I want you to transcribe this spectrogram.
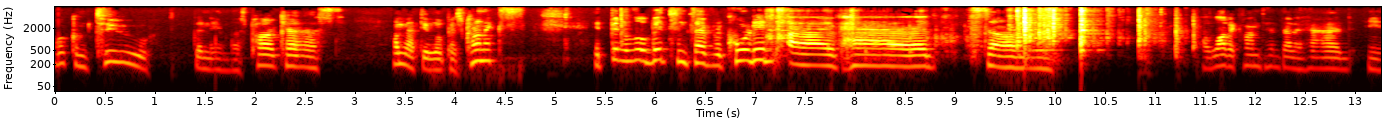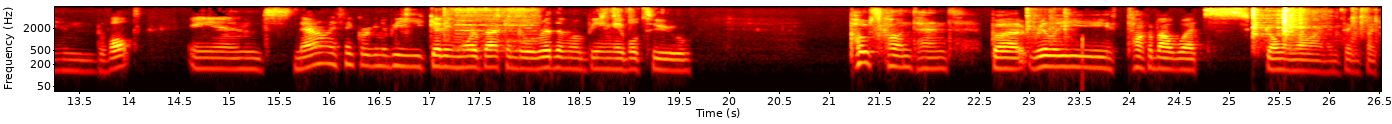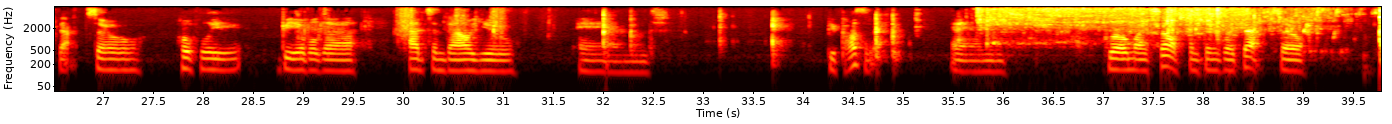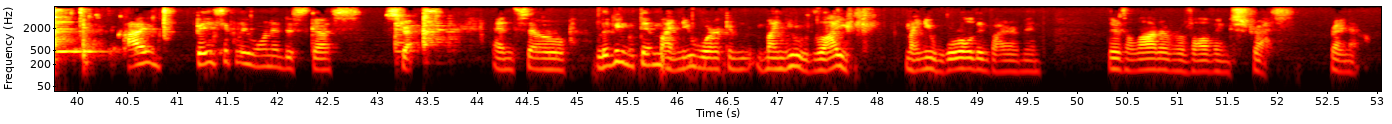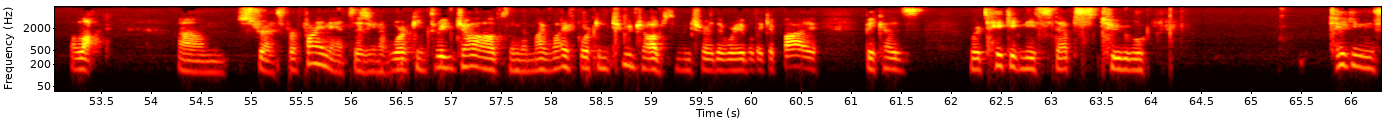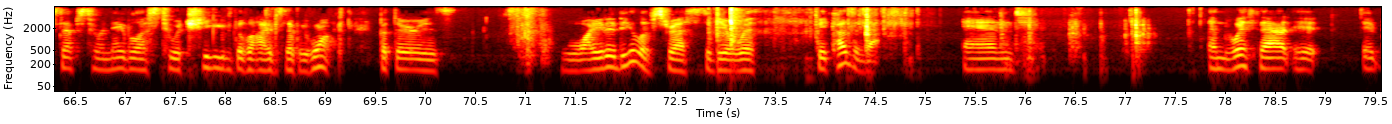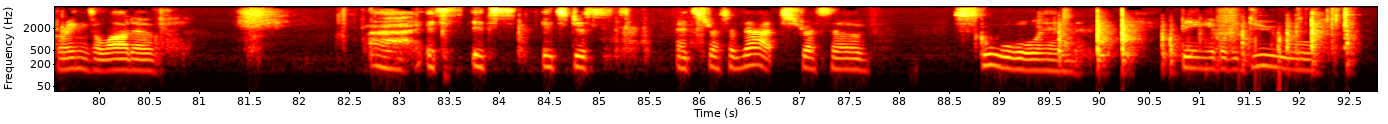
Welcome to the Nameless Podcast. I'm Matthew Lopez Chronics. It's been a little bit since I've recorded. I've had some a lot of content that I had in the vault, and now I think we're going to be getting more back into a rhythm of being able to post content, but really talk about what's going on and things like that. So hopefully, be able to add some value and be positive and grow myself and things like that. So I basically want to discuss stress. And so living within my new work and my new life, my new world environment, there's a lot of revolving stress right now. A lot um, stress for finances, you know, working three jobs and then my wife working two jobs to ensure that we're able to get by because we're taking these steps to taking these steps to enable us to achieve the lives that we want. But there is quite a deal of stress to deal with because of that. And and with that it it brings a lot of uh, it's it's it's just it's stress of that stress of school and being able to do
